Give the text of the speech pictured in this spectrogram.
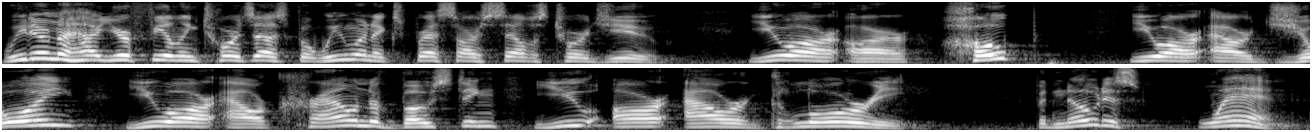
We don't know how you're feeling towards us, but we want to express ourselves towards you. You are our hope. You are our joy. You are our crown of boasting. You are our glory. But notice when.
